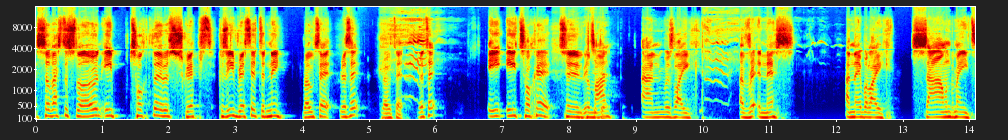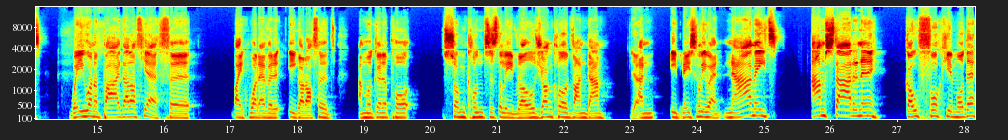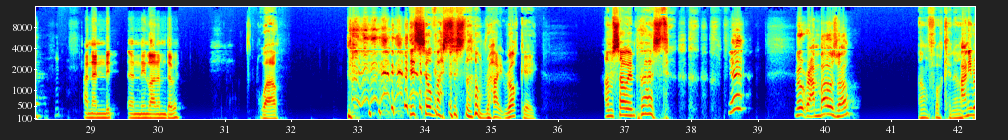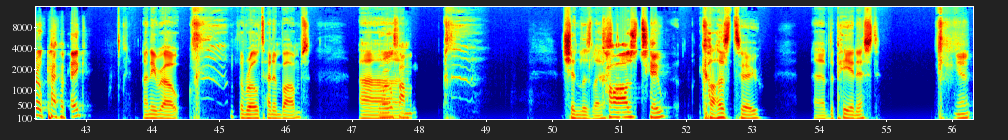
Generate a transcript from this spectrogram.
Sylvester Stallone. He took the script because he wrote it, didn't he? Wrote it. Wrote it. Wrote it. Wrote it. He he took it to the man it. and was like, "I've written this," and they were like, "Sound, mate. We want to buy that off you for like whatever he got offered, and we're gonna put some cunt as the lead role, Jean Claude Van Damme." Yeah. And he basically went, "Nah, mate, I'm starting in it. Go fuck your mother." And then they, and they let him do it. Wow. this Sylvester Stallone, right, Rocky. I'm so impressed. Yeah. Wrote Rambo as well, Oh fucking hell. and he wrote Peppa Pig. And he wrote the Royal Tenenbaums, and Royal Family. Schindler's List, Cars 2. Cars Two, uh, The Pianist, Yeah.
